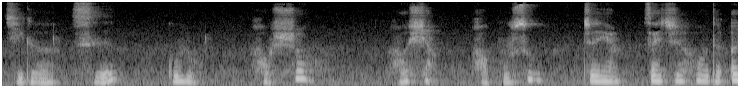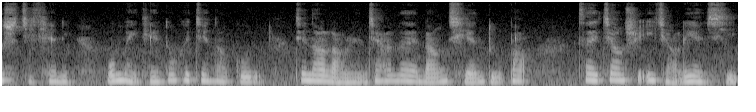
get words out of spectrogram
几个词：咕噜，好瘦，好小，好朴素。这样，在之后的二十几天里。我每天都会见到咕噜，见到老人家在廊前读报，在教室一角练习，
